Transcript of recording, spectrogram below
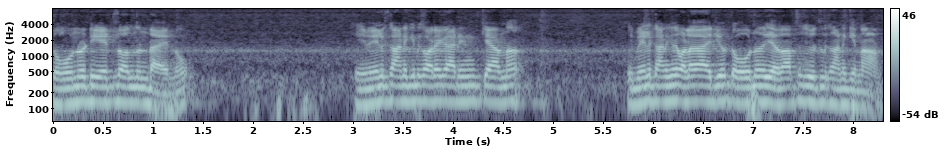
തോന്നുന്നു തിയേറ്ററിൽ വന്നിട്ടുണ്ടായിരുന്നു. സിനിമയിൽ കാണിക്കുന്ന കുറേ കാര്യങ്ങളൊക്കെയാണ്. സിനിമയിൽ കാണിക്കുന്ന പല കാര്യവും ടോണ് യഥാർത്ഥ ജീവിതത്തിൽ കാണിക്കുന്നതാണ്.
